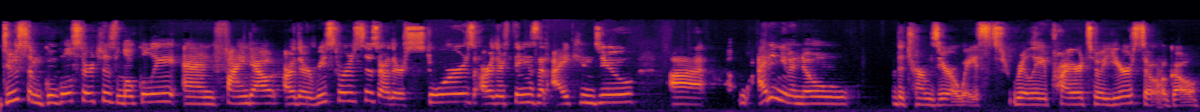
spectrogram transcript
do some Google searches locally and find out are there resources, are there stores, are there things that I can do. Uh, I didn't even know the term zero waste really prior to a year or so ago.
